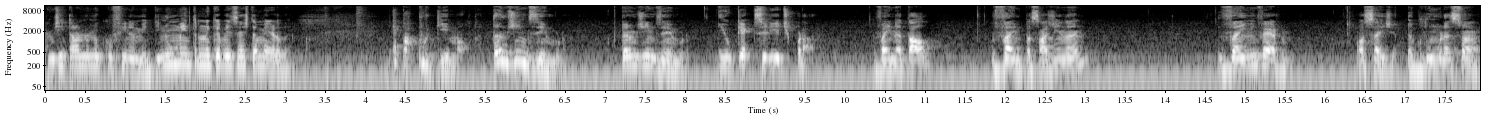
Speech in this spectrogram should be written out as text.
Vamos entrar no, no confinamento e não me entra na cabeça esta merda. É pá, porquê, malta? Estamos em dezembro. Estamos em dezembro e o que é que seria de esperar? Vem Natal, vem passagem de ano, vem inverno. Ou seja, aglomeração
